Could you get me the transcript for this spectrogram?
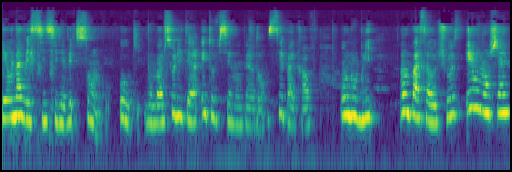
Et on avait 6, il y avait 100 euros. Ok, bon bah le solitaire est officiellement perdant, c'est pas grave. On l'oublie, on passe à autre chose et on enchaîne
